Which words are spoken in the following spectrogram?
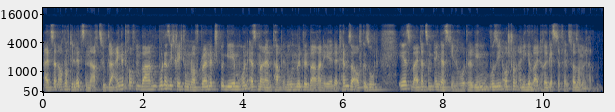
Als dann auch noch die letzten Nachzügler eingetroffen waren, wurde er sich Richtung North Greenwich begeben und erstmal ein Pub in unmittelbarer Nähe der Themse aufgesucht, ehe es weiter zum Engerstein Hotel ging, wo sich auch schon einige weitere Gästefans versammelt hatten.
